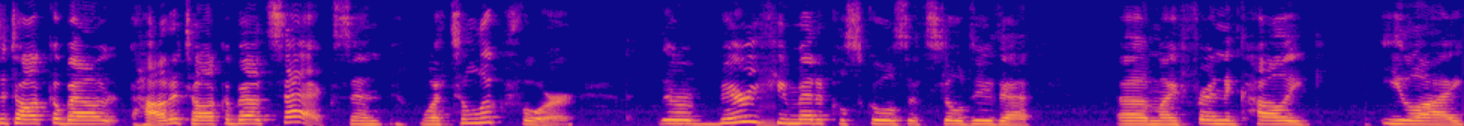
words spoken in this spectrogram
to talk about how to talk about sex and what to look for. There are very few medical schools that still do that. Uh, my friend and colleague Eli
